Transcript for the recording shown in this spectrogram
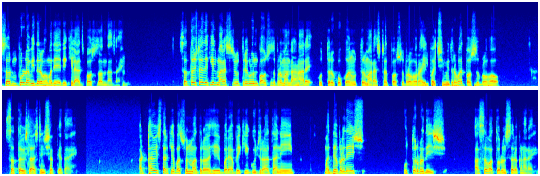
संपूर्ण विदर्भामध्ये देखील आज पावसाचा अंदाज आहे. सत्तावीसला देखील महाराष्ट्राच्या उत्तरेकडून पावसाचं प्रमाण राहणार आहे. उत्तर कोकण उत्तर महाराष्ट्रात पावसाचा प्रभाव राहील. पश्चिम विदर्भात पावसाचा प्रभाव सत्तावीसला असण्याची शक्यता आहे. अठ्ठावीस तारखेपासून मात्र हे बऱ्यापैकी गुजरात आणि मध्य प्रदेश उत्तर प्रदेश असं वातावरण सरकणार आहे.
